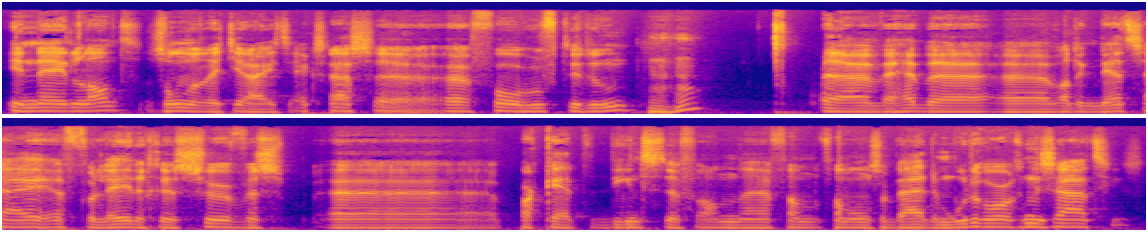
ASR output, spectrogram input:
in Nederland. Zonder dat je daar iets extra's voor hoeft te doen. Mm -hmm. Uh, we hebben, uh, wat ik net zei, volledige service uh, pakketdiensten van, van, van onze beide moederorganisaties.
